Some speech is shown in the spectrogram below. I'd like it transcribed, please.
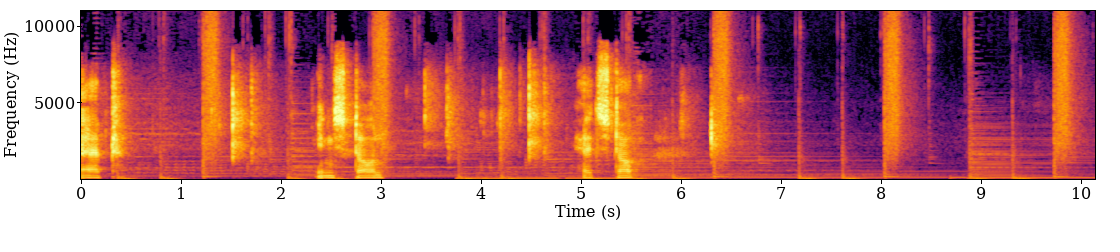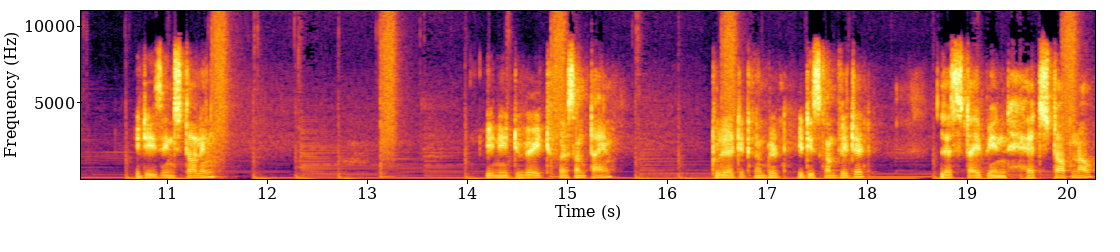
apt install htop it is installing. You need to wait for some time to let it complete. It is completed. Let's type in htop now.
